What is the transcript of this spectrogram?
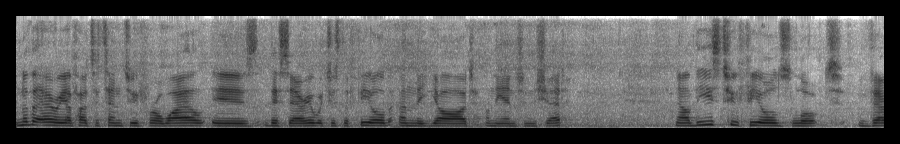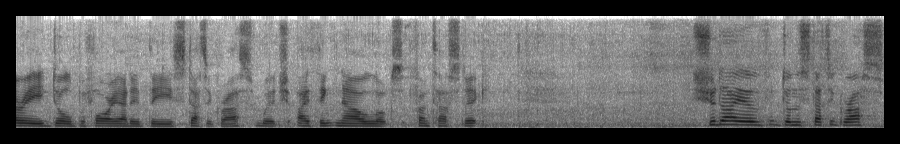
Another area I've had to tend to for a while is this area, which is the field and the yard on the engine shed. Now these two fields looked very dull before I added the static grass, which I think now looks fantastic. Should I have done the static grass?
